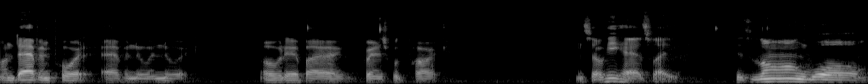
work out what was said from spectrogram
on Davenport Avenue in Newark, over there by Branch Brook Park. And so he has like this long wall,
